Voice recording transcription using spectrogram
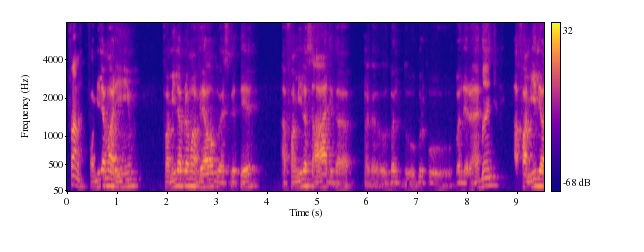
Fala. Família Marinho, família Bramavel do SBT, a família Saad da, do, grupo Bandeirantes, Band. a família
